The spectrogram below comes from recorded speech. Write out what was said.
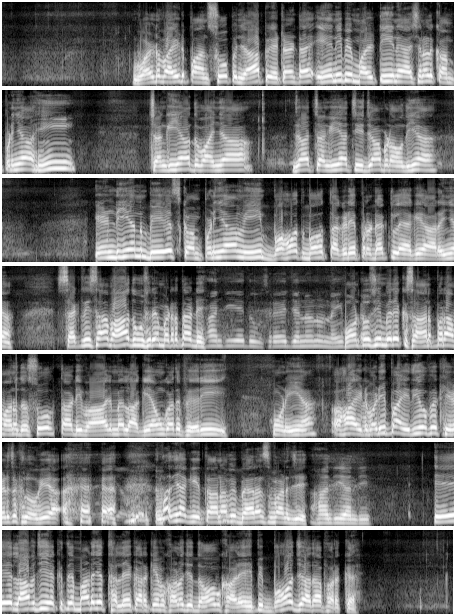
world wide 550 patent ਹੈ। ਇਹ ਨਹੀਂ ਵੀ ਮਲਟੀਨੈਸ਼ਨਲ ਕੰਪਨੀਆਂ ਹੀ ਚੰਗੀਆਂ ਦਵਾਈਆਂ ਜਾਂ ਚੰਗੀਆਂ ਚੀਜ਼ਾਂ ਬਣਾਉਂਦੀਆਂ। ਇੰਡੀਅਨ ਬੇਸ ਕੰਪਨੀਆਂ ਵੀ ਬਹੁਤ ਬਹੁਤ ਤਕੜੇ ਪ੍ਰੋਡਕਟ ਲੈ ਕੇ ਆ ਰਹੀਆਂ। ਸੈਕਟਰੀ ਸਾਹਿਬ ਆਹ ਦੂਸਰੇ ਮਟਰ ਤੁਹਾਡੇ? ਹਾਂਜੀ ਇਹ ਦੂਸਰੇ ਜਿਨ੍ਹਾਂ ਨੂੰ ਨਹੀਂ ਹੁਣ ਤੁਸੀਂ ਮੇਰੇ ਕਿਸਾਨ ਭਰਾਵਾਂ ਨੂੰ ਦੱਸੋ ਤੁਹਾਡੀ ਆਵਾਜ਼ ਮੈਂ ਲੱਗ ਆਉਂਗਾ ਤੇ ਫੇਰ ਹੀ ਹੋਣੀ ਆ। ਹਾਈਟ ਬੜੀ ਭਾਈ ਦੀ ਉਹ ਫੇਰ ਖੇਡ ਚ ਖਲੋ ਗਿਆ ਵਧੀਆ ਕੀਤਾ ਨਾ ਵੀ ਬੈਲੈਂਸ ਬਣ ਜੇ। ਹਾਂਜੀ ਹਾਂਜੀ। ਇਹ ਲਵ ਜੀ ਇੱਕ ਤੇ ਮਾੜੇ ਜਿਹਾ ਥੱਲੇ ਕਰਕੇ ਵਿਖਾ ਲਓ ਜਿੱਦਾਂ ਉਹ ਵਿਖਾਲੇ ਸੀ ਵੀ ਬਹੁਤ ਜ਼ਿਆਦਾ ਫ਼ਰਕ ਹੈ।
